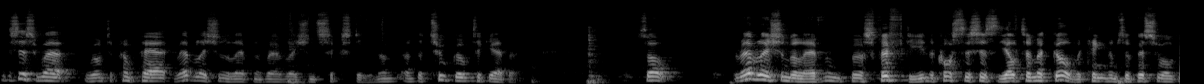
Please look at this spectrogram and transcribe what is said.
This is where we want to compare Revelation 11 and Revelation 16, and, and the two go together. So, Revelation 11, verse 15, of course, this is the ultimate goal. The kingdoms of this world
